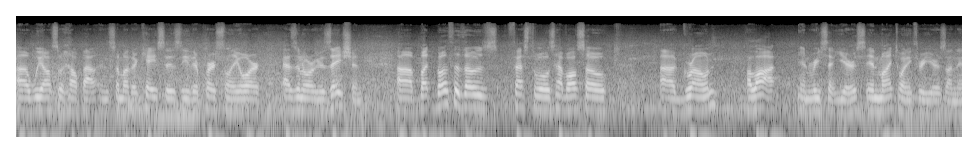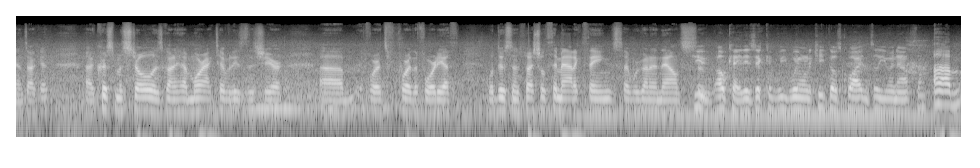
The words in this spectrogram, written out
Uh, we also help out in some other cases, either personally or as an organization. Uh, but both of those festivals have also uh, grown a lot in recent years. In my 23 years on Nantucket, uh, Christmas Stroll is going to have more activities this year um, for its for the 40th. We'll do some special thematic things that we're going to announce. You, okay, is it? We, we want to keep those quiet until you announce them. Um,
